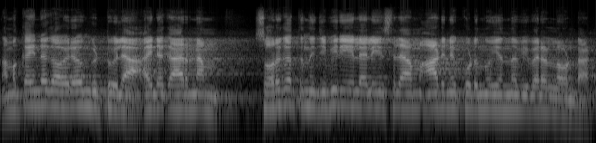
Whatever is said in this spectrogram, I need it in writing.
നമുക്കതിന്റെ ഗൗരവം കിട്ടൂല. അതിന്റെ കാരണം സ്വർഗത്ത് നിന്ന് ജിബിരിയിൽ അലി ഇസ്ലാം ആടിനെ കൊടുന്നു എന്ന വിവരമുള്ളതുകൊണ്ടാണ്.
